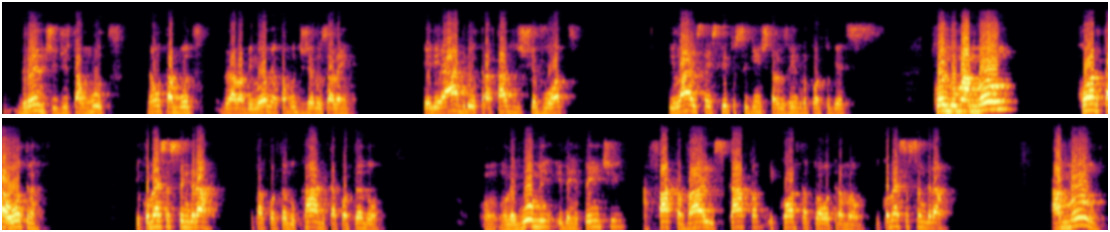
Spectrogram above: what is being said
grande de Talmud, não o Talmud da Babilônia, o Talmud de Jerusalém. Ele abre o Tratado de Shevuot e lá está escrito o seguinte, traduzindo para o português: Quando uma mão corta a outra e começa a sangrar, está cortando carne, está cortando um, um legume e de repente a faca vai, escapa e corta a tua outra mão e começa a sangrar. A mão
